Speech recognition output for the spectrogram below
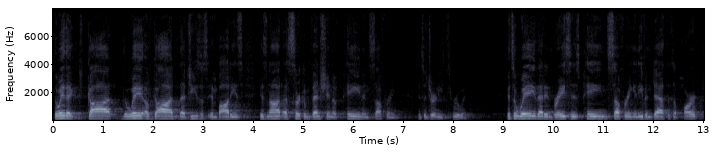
The way that God, the way of God that Jesus embodies is not a circumvention of pain and suffering, it's a journey through it. It's a way that embraces pain, suffering, and even death as a part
